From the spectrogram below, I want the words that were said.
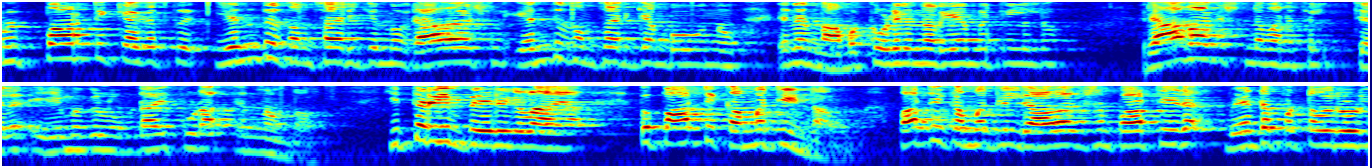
ഉൾപാർട്ടിക്കകത്ത് എന്ത് സംസാരിക്കുന്നു? രാധാകൃഷ്ണൻ എന്ത് സംസാരിക്കാൻ പോകുന്നു എന്ന് നമുക്കിവിടെ നിന്ന് അറിയാൻ പറ്റില്ലല്ലോ. രാധാകൃഷ്ണന്റെ മനസ്സിൽ ചില എയിമുകൾ ഉണ്ടായിക്കൂടാ എന്നുണ്ടോ? ഇത്രയും പേരുകളായ ഇപ്പോൾ പാർട്ടി കമ്മിറ്റി ഉണ്ടാവും. പാർട്ടി കമ്മിറ്റിയിൽ രാധാകൃഷ്ണൻ പാർട്ടിയുടെ വേണ്ടപ്പെട്ടവരോട്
